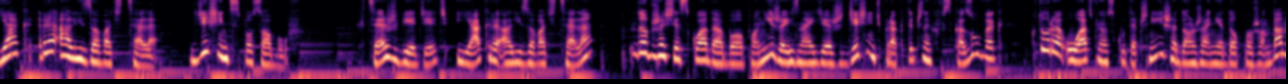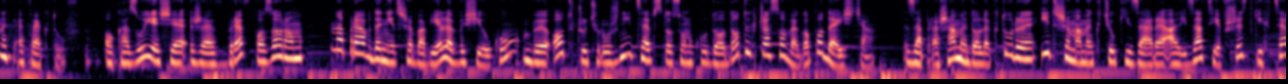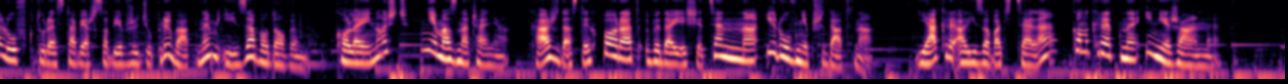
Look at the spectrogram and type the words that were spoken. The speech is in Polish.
Jak realizować cele? 10 sposobów. Chcesz wiedzieć, jak realizować cele? Dobrze się składa, bo poniżej znajdziesz 10 praktycznych wskazówek, które ułatwią skuteczniejsze dążenie do pożądanych efektów. Okazuje się, że wbrew pozorom naprawdę nie trzeba wiele wysiłku, by odczuć różnicę w stosunku do dotychczasowego podejścia. Zapraszamy do lektury i trzymamy kciuki za realizację wszystkich celów, które stawiasz sobie w życiu prywatnym i zawodowym. Kolejność nie ma znaczenia. Każda z tych porad wydaje się cenna i równie przydatna. Jak realizować cele? Konkretne i mierzalne.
